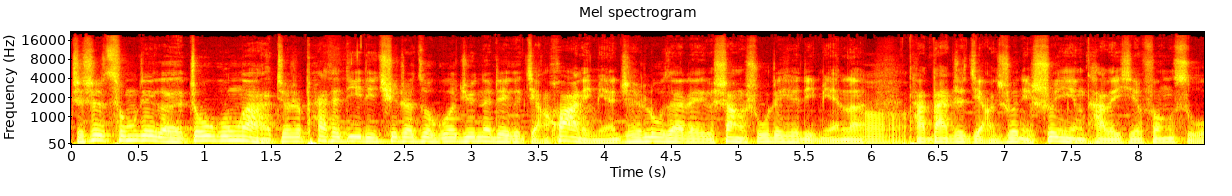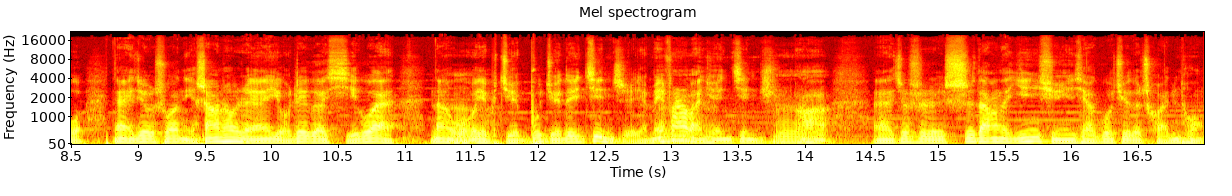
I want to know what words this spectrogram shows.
只是从这个周公啊，就是派他弟弟去这做国君的这个讲话里面，这是录在这个尚书这些里面了。他大致讲，就说你顺应他的一些风俗，那也就是说你商朝人有这个习惯，那我也绝不绝对禁止，也没法完全禁止啊。呃，就是适当的因循一下过去的传统。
